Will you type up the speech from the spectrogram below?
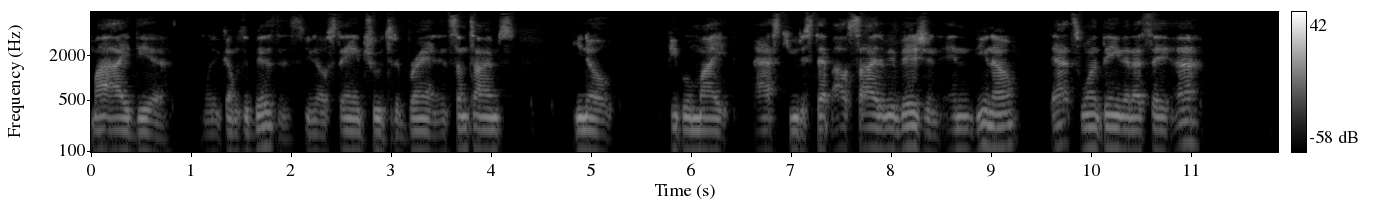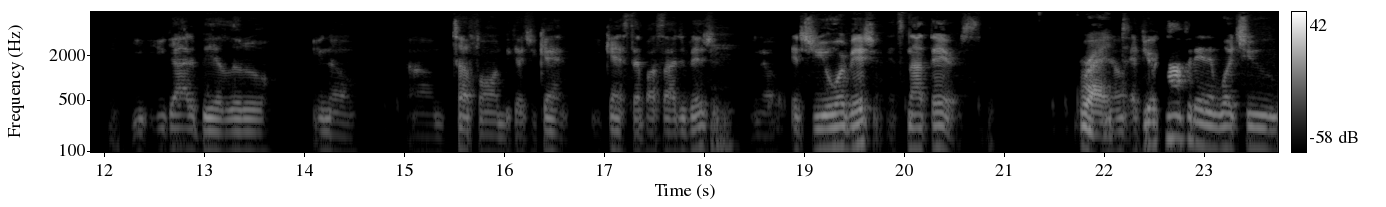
my idea when it comes to business. You know, staying true to the brand, and sometimes, you know, people might ask you to step outside of your vision, and you know, that's one thing that I say, uh, you, you got to be a little, you know, um, tough on because you can't you can't step outside your vision. You know, it's your vision. It's not theirs. Right. You know, if you're confident in what you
